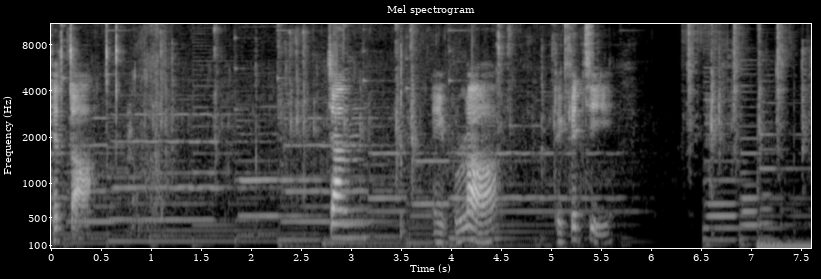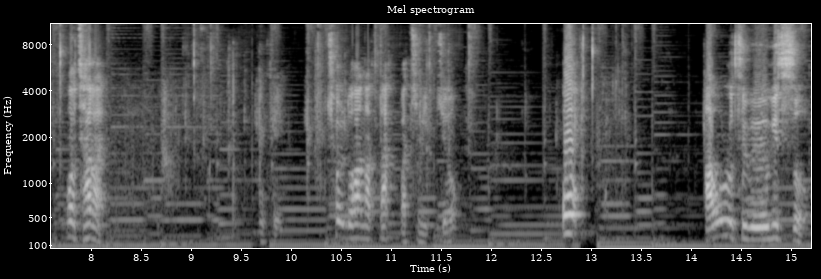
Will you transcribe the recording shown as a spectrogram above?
됐다. 짠. 에이, 몰라. 됐겠지. 어, 잠깐. 오케이. 철도 하나 딱 마침 있죠? 어? 아울로스 왜 여기 있어?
